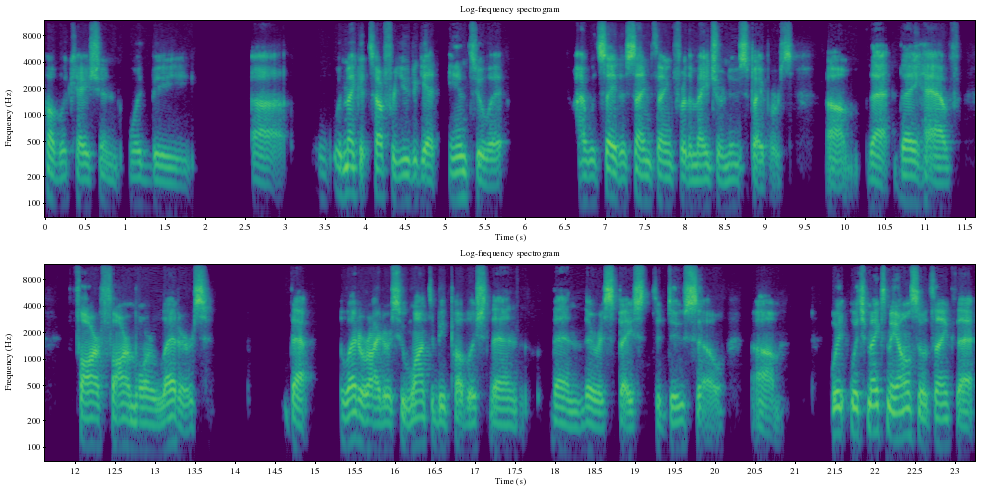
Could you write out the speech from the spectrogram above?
publication would be uh, would make it tough for you to get into it. I would say the same thing for the major newspapers, um, that they have far, far more letters that letter writers who want to be published than than there is space to do so. Um, which, which makes me also think that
